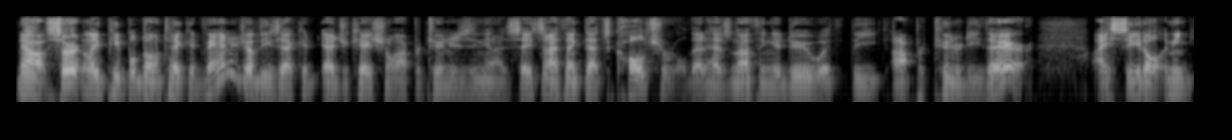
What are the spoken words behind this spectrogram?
Now, certainly people don't take advantage of these ec- educational opportunities in the United States, and I think that's cultural. That has nothing to do with the opportunity there. I see it all. I mean,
